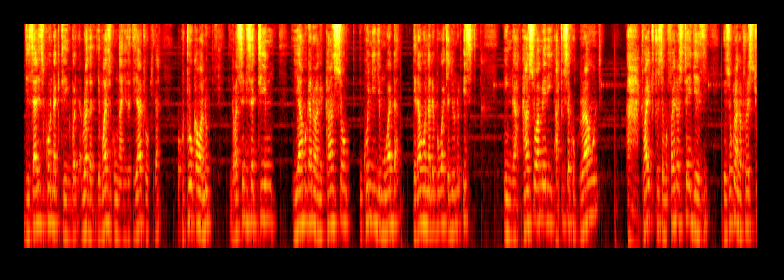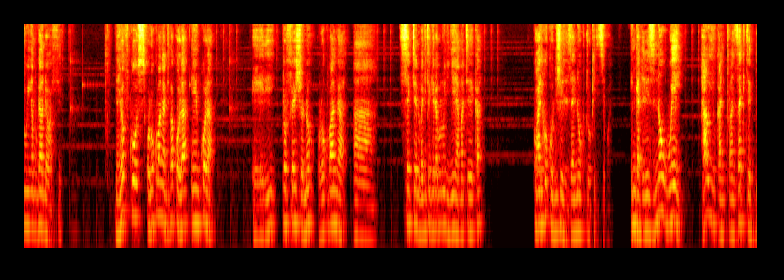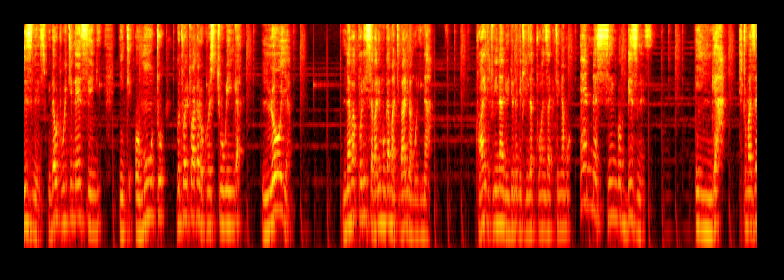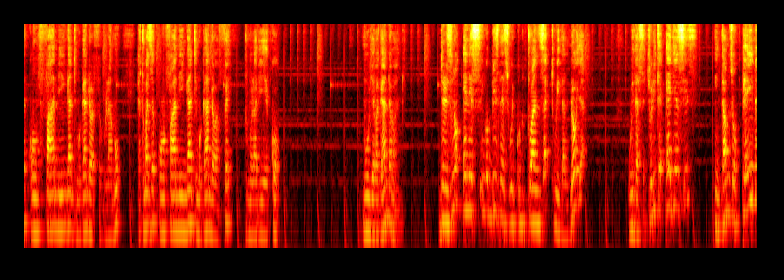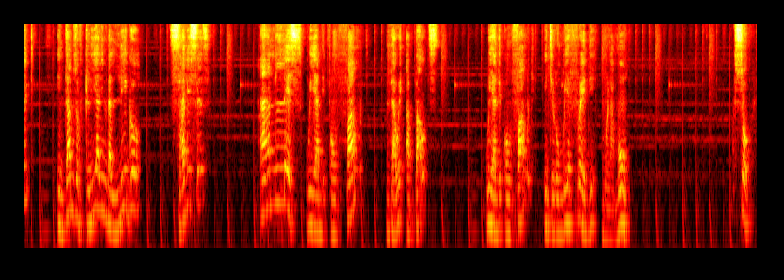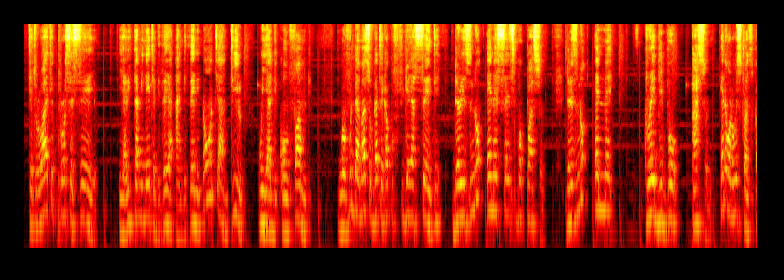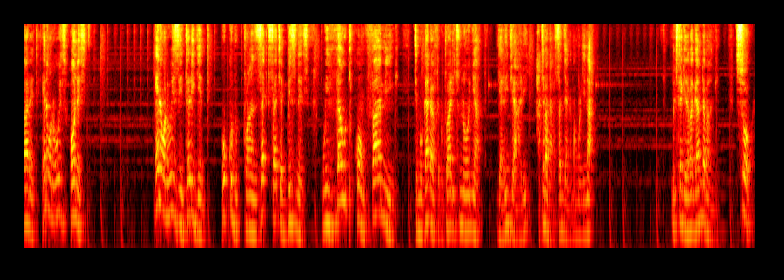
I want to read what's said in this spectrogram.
gyezaali zicondacting gyemwazikuŋŋanyiza gyeyatuukira okutuuka wano nga basindisa ettiimu ya muganda wange kanso nkunyingi muwada era honorable wacha jono east nga kanso wa mary atuuse ku ground ah, twali tutuuse mu final stages ezokola nga turestuinga muganda waffe naye of course olwokubanga nti bakola enkola eri professional olwokubanga uh, sector eno bagitegeera bulungi nyo eyamateeka kwaliko conditions ezalina okutuukirizibwa. Nga there is no way how you can transact a business without witnessing nti omuntu gwe twali twagala okurestuinga lawyer n'abapoliisi abali mugamba nti baali bamulina. Twali tetulina ngeri gyonna gye tuyinza transactingamu any single business. Nga tetumaze konfaminga nti muganda waffe mulamu nga tumaze konfaminga nti muganda waffe tumulabyeko. Muwulya baganda bange. There is no any single business we could transact with a lawyer with the security agencies in terms of payment in terms of clearing the legal services unless we had confirmed the way about we had confirmed nti lumbuye fred mulamu. So kyekyo lwaki process eyo yali terminated there and then not until we had confirmed. Ng'ovudde amaaso gateeka ku figa ya sente there is no any sensible person there is no any credible person anyone who is transparent anyone who is honest anyone who is intelligent who could transact such a business without confirming. Ti muganda waffe gwe twali tunoonya yali gyali ate bano abasajja nga bamulina. Mukitegeera baganda bange. So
